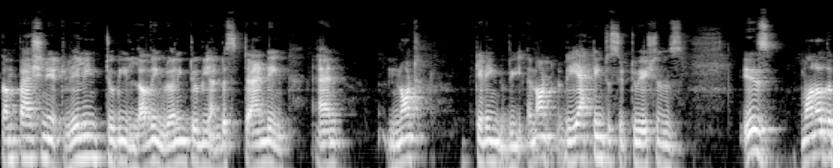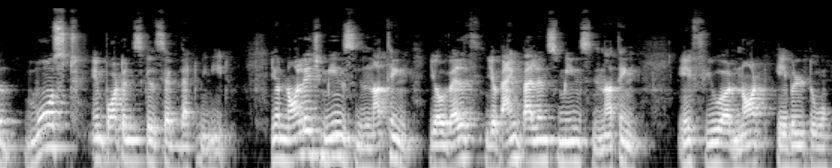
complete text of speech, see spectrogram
compassionate, learning to be loving, learning to be understanding, and not getting re- not reacting to situations is one of the most important skill set that we need your knowledge means nothing. Your wealth your bank balance means nothing. If you are not able to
